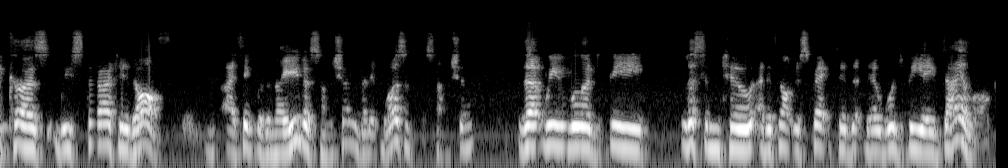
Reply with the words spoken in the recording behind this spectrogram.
because we started off, I think, with a naive assumption, but it wasn't an assumption that we would be listened to and if not respected, that there would be a dialogue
